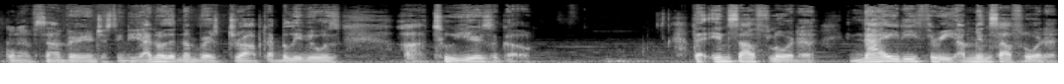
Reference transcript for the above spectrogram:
it's going to sound very interesting to you. I know the number has dropped. I believe it was uh, two years ago that in South Florida, 93, I'm in South Florida,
